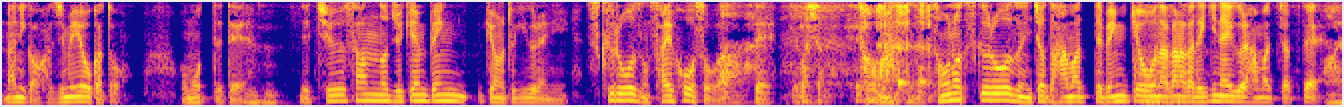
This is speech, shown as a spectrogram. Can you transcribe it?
何かを始めようかと思ってて、で、中3の受験勉強の時ぐらいにスクールウォーズの再放送があって、出ましたね。そうなんですね。そのスクールウォーズにちょっとハマって勉強をなかなかできないぐらいハマっちゃって、はいはいはい。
